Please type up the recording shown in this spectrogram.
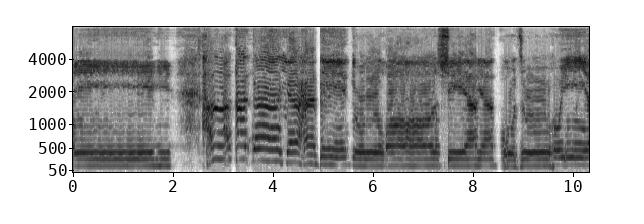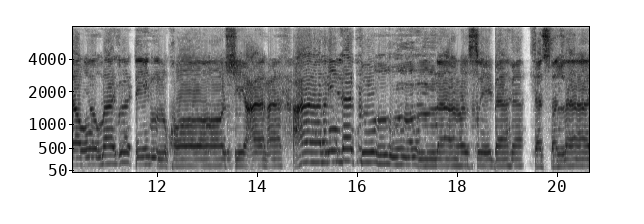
الرحيم. هل أتاك حديث الغاشية؟ وجوه يومئذ خاشعة. عاملة ناصبة. تسلى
